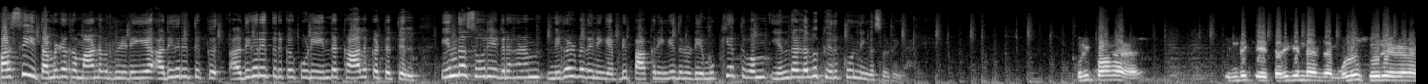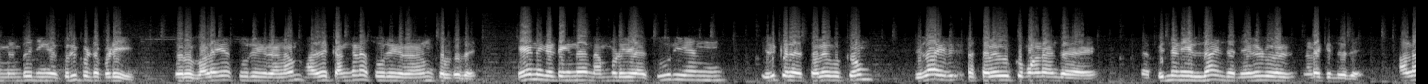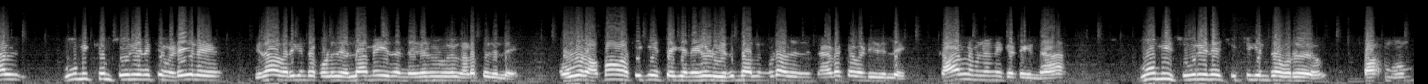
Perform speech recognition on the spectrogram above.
பசி தமிழக மாணவர்களிடையே அதிகரித்துக்கு அதிகரித்திருக்கக்கூடிய இந்த காலகட்டத்தில் இந்த சூரிய கிரகணம் நிகழ்வதை நீங்க எப்படி பாக்குறீங்க இதனுடைய முக்கியத்துவம் எந்த அளவுக்கு இருக்கும்னு நீங்க சொல்றீங்க? குறிப்பாக இன்றைக்கு தருகின்ற இந்த முழு சூரிய கிரகணம் என்பது நீங்க குறிப்பிட்டபடி ஒரு வளைய சூரிய கிரகணம் அது கங்கண சூரிய கிரகணம் சொல்றது. ஏன்னு கேட்டீங்கன்னா நம்முடைய சூரியன் இருக்கிற தொலைவுக்கும் நிலா இருக்கிற தொலைவுக்குமான அந்த பின்னணியில் தான் இந்த நிகழ்வுகள் நடக்கின்றது. ஆனால் பூமிக்கும் சூரியனுக்கும் இடையிலே நிலா வருகின்ற பொழுது எல்லாமே இந்த நிகழ்வுகள் நடப்பதில்லை. ஒவ்வொரு அமாவாசைக்கும் இத்தகைய நிகழ்வு இருந்தாலும் கூட அது நடக்க வேண்டியதில்லை. காரணம் என்னன்னு கேட்டீங்கன்னா பூமி சூரியனை சுற்றுகின்ற ஒரு தளமும்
